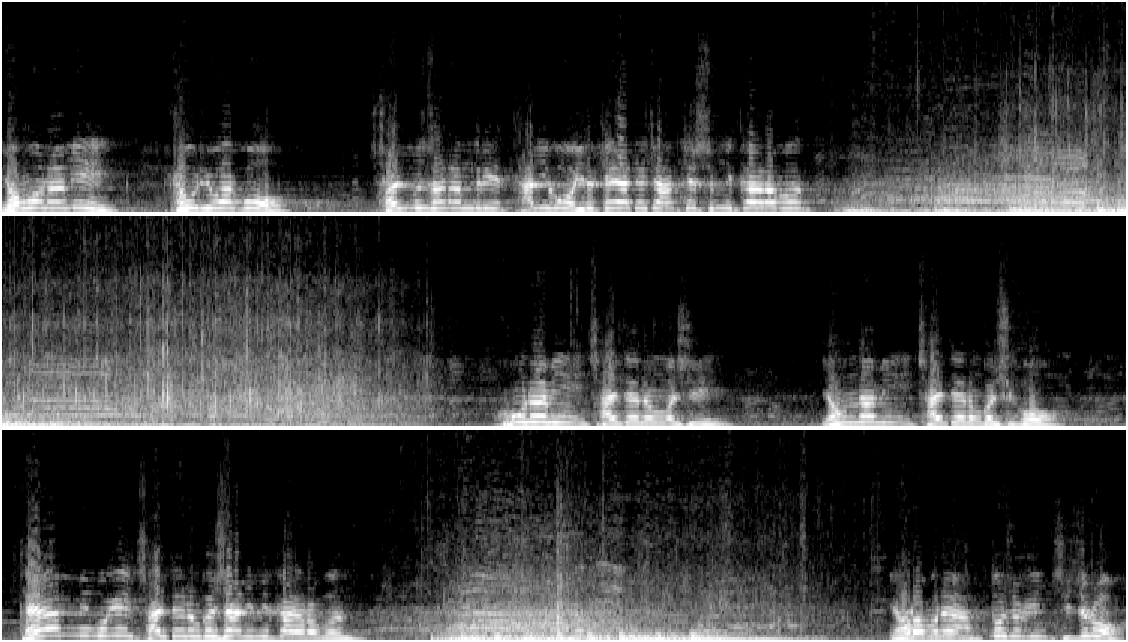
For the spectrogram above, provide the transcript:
영원함이 교류하고 젊은 사람들이 다니고 이렇게 해야 되지 않겠습니까 여러분? 호남이 잘 되는 것이 영남이 잘 되는 것이고 대한민국이 잘 되는 것이 아닙니까 여러분? 여러분의 압도적인 지지로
